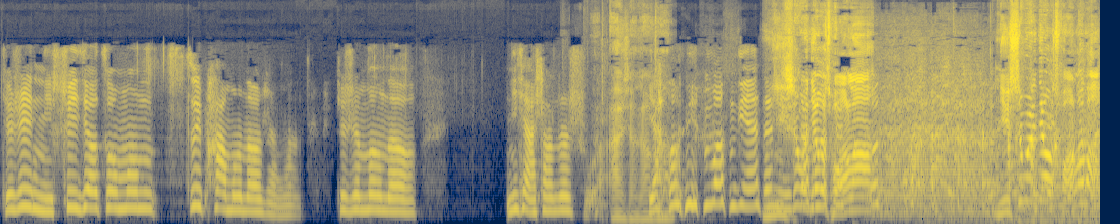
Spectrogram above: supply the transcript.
就是你睡觉做梦最怕梦到什么？就是梦到你想上厕所，哎，想上，然后你梦见你是不是尿床了？你是不是尿床了吧？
